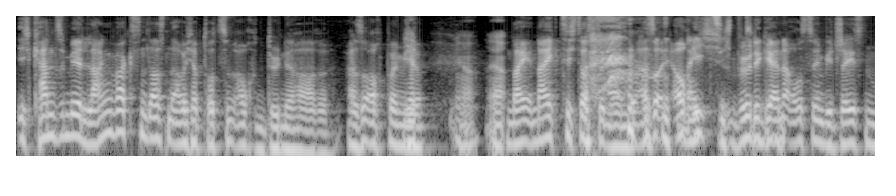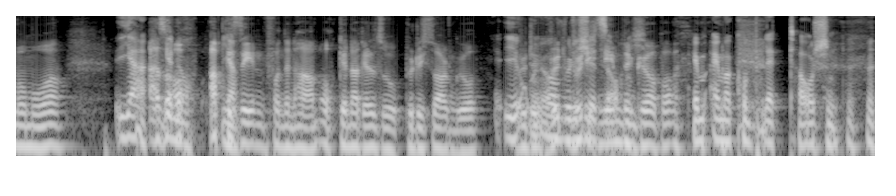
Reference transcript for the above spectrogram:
ich kann sie mir lang wachsen lassen, aber ich habe trotzdem auch dünne Haare. Also auch bei mir ja, ja, ja. neigt sich das dem Ende. Also auch ich würde gerne aussehen wie Jason Momoa. Ja, also genau. auch abgesehen von den Haaren, auch generell so, würde ich sagen, ja. würde, ja, würde, würde ich, jetzt neben den Körper. Einmal komplett tauschen. er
